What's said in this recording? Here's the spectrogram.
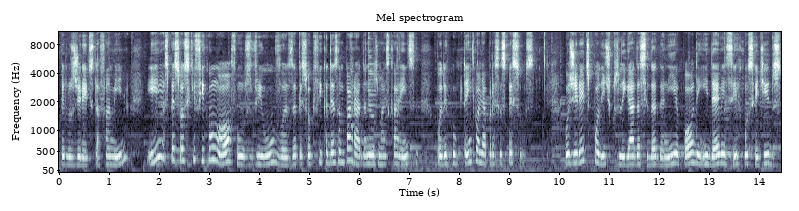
pelos direitos da família e as pessoas que ficam órfãos, viúvas, a pessoa que fica desamparada, né? os mais carentes, o poder público tem que olhar para essas pessoas. Os direitos políticos ligados à cidadania podem e devem ser concedidos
